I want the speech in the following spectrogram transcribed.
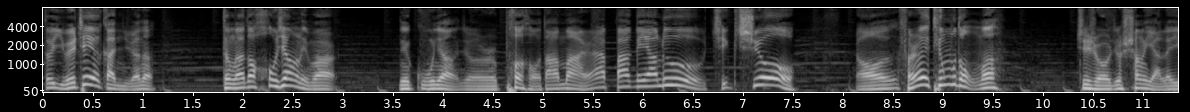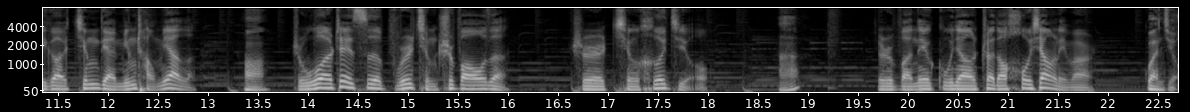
都以为这个感觉呢。等来到后巷里面，那姑娘就是破口大骂啊八个亚路 chick show，然后反正也听不懂嘛。这时候就上演了一个经典名场面了，啊，只不过这次不是请吃包子，是请喝酒，啊，就是把那个姑娘拽到后巷里面。灌酒，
